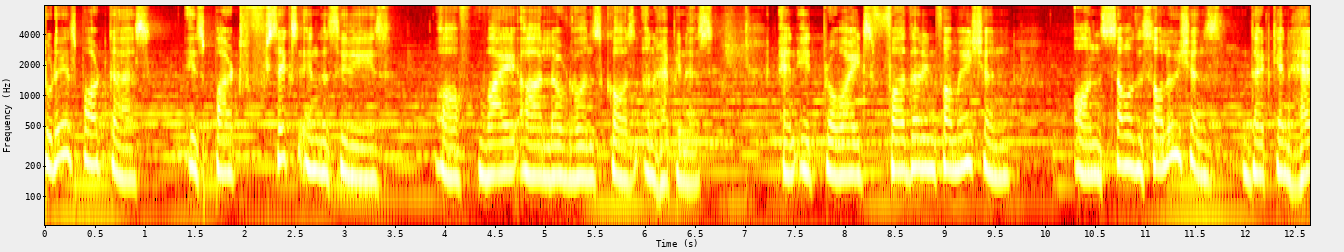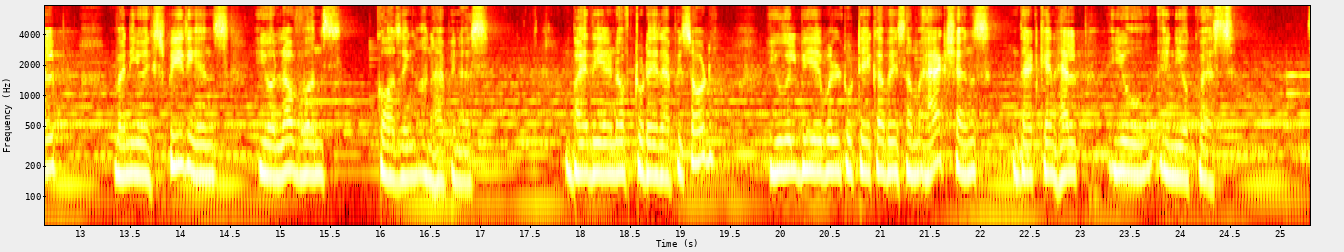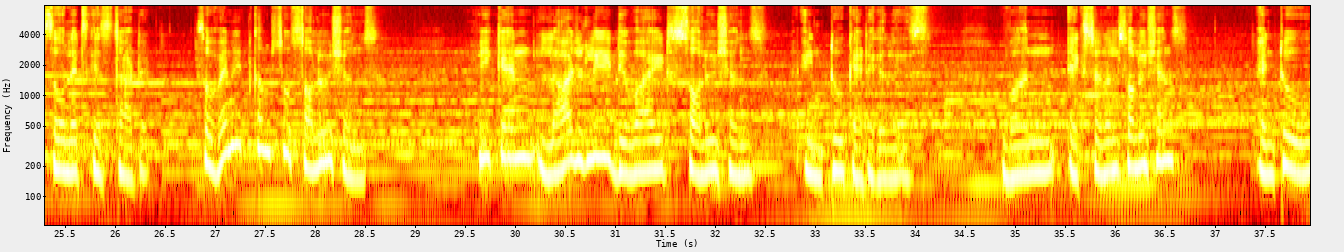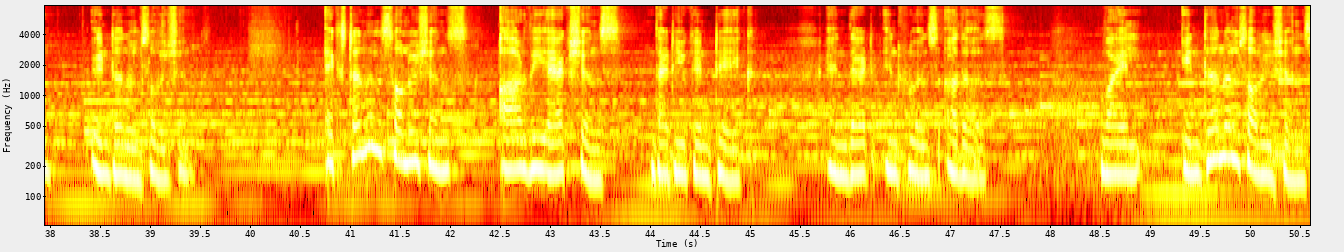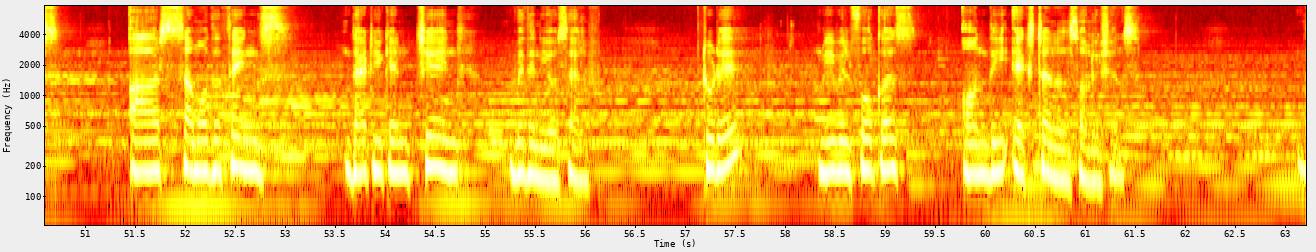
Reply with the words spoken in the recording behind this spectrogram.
Today's podcast is part 6 in the series of Why Our Loved Ones Cause Unhappiness, and it provides further information on some of the solutions that can help when you experience your loved ones causing unhappiness. By the end of today's episode, you will be able to take away some actions that can help you in your quest. So let's get started. So, when it comes to solutions, we can largely divide solutions in two categories one, external solutions, and two, internal solutions. External solutions are the actions that you can take and that influence others, while internal solutions are some of the things that you can change within yourself. Today, we will focus on the external solutions.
